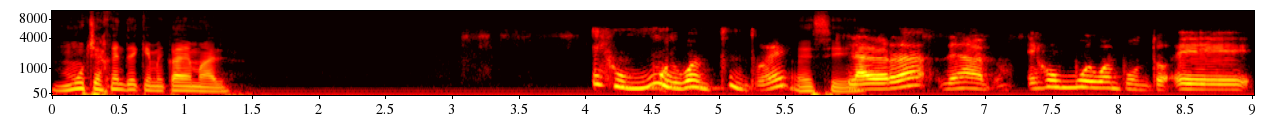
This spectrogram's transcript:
mucha gente que me cae mal. Es un muy buen punto, ¿eh? eh sí. La verdad, es un muy buen punto. Eh,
